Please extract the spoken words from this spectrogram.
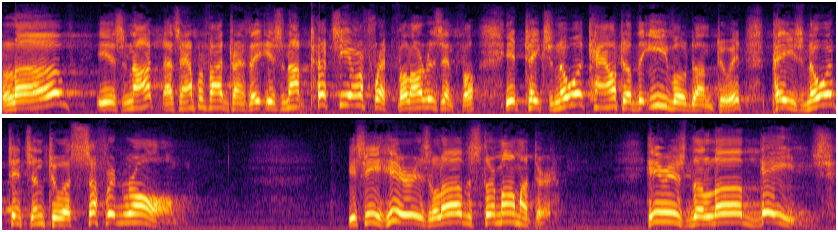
Love is not, that's Amplified Translation, is not touchy or fretful or resentful. It takes no account of the evil done to it, pays no attention to a suffered wrong. You see, here is love's thermometer. Here is the love gauge.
